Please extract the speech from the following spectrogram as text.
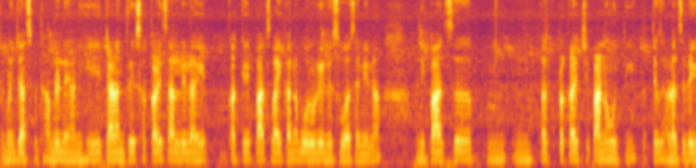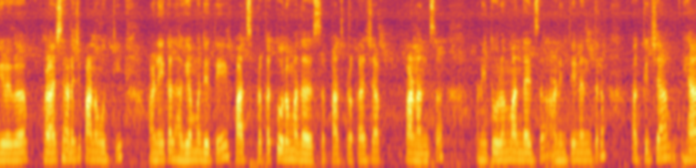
त्यामुळे जास्त वेळ थांबले नाही. आणि हे त्यानंतर हे सकाळी चाललेलं आहे. काकी पाच बायकांना बोलवलेलं सुवासिनींना. आणि पाच प्रकारची पानं होती. प्रत्येक झाडाचं वेगवेगळं फळाच्या झाडाची पानं होती. आणि एका धाग्यामध्ये ते पाच प्रकार तोरण बांधायचं असतं पाच प्रकारच्या पानांचं आणि तोरण बांधायचं आणि ते नंतर काकीच्या ह्या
